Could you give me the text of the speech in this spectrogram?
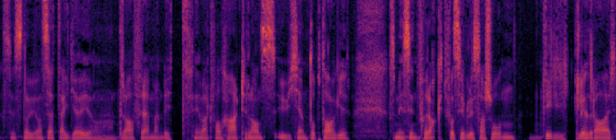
Jeg synes nå uansett er gøy å dra frem en litt, i hvert fall her til lands, ukjent oppdager, som i sin forakt for sivilisasjonen virkelig drar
